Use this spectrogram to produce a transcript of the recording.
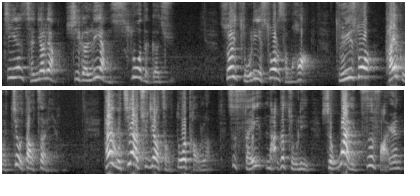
今天成交量是一个量缩的格局，所以主力说了什么话？主力说台股就到这里了，台股接下去就要走多头了。是谁？哪个主力？是外资法人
